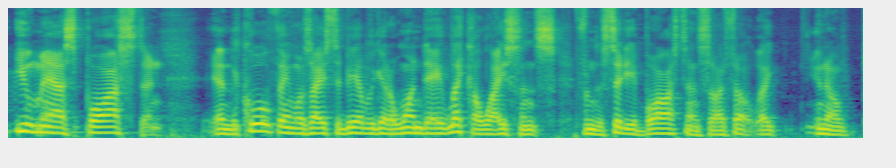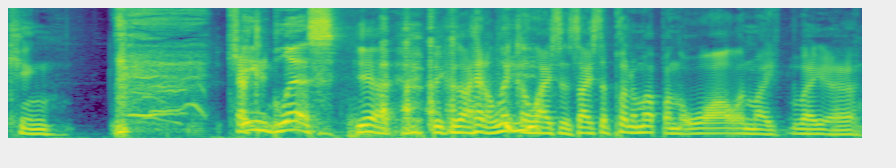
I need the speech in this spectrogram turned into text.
UMass Boston. And the cool thing was I used to be able to get a one day liquor license from the city of Boston. So I felt like you know king King Bliss. Yeah, because I had a liquor license. I used to put them up on the wall in my my uh,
